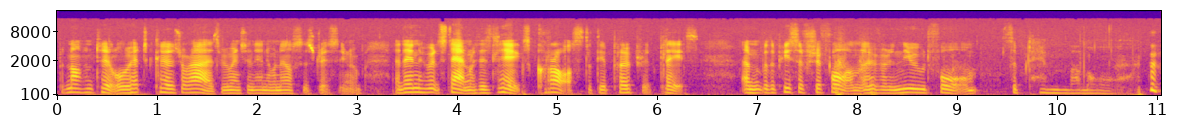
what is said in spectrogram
but not until, or you had to close your eyes if you went in anyone else's dressing room. And then he would stand with his legs crossed at the appropriate place and with a piece of chiffon over a nude form, September Morn.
